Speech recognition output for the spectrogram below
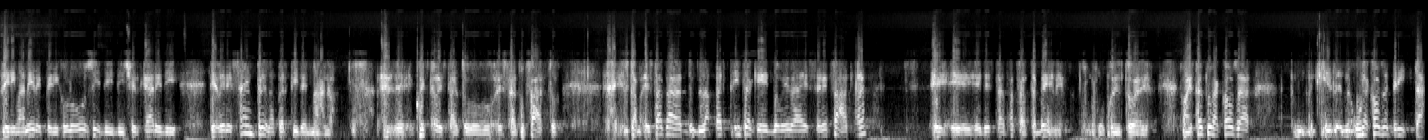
rimanere pericolosi, di, cercare di, avere sempre la partita in mano. Eh, eh questo è stato, è stato fatto. È stata la partita che doveva essere fatta ed è stata fatta bene. È, è stata una cosa una cosa dritta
